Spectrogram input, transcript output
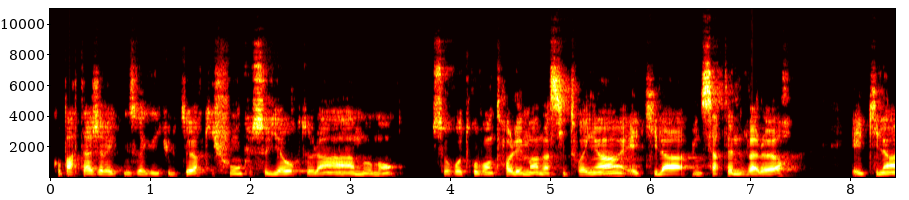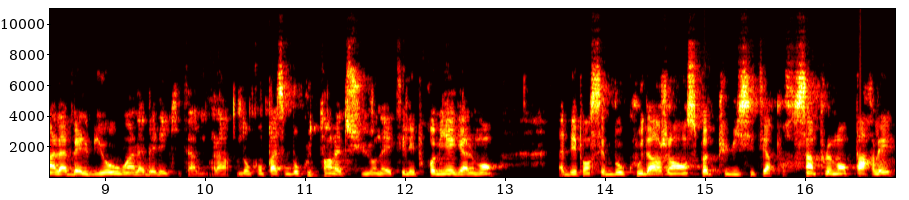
qu'on partage avec nos agriculteurs qui font que ce yaourt-là, à un moment, se retrouve entre les mains d'un citoyen et qu'il a une certaine valeur et qu'il a un label bio ou un label équitable. Voilà. Donc on passe beaucoup de temps là-dessus. On a été les premiers également à dépenser beaucoup d'argent en spot publicitaire pour simplement parler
